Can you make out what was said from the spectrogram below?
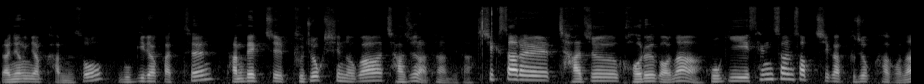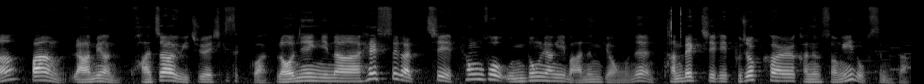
면역력 감소, 무기력 같은 단백질 부족 신호가 자주 나타납니다. 식사를 자주 거르거나 고기, 생선 섭취가 부족하거나 빵, 라면, 과자 위주의 식습관, 러닝이나 헬스 같이 평소 운동량이 많은 경우는 단백질이 부족할 가능성이 높습니다.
